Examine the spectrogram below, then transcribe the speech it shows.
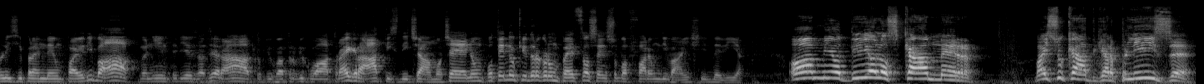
Lui si prende un paio di buff, niente di esagerato, più 4 più 4. È gratis, diciamo. Cioè, non potendo chiudere con un pezzo ha senso buffare un Divine Shield e via. Oh mio Dio, lo scammer! Vai su Khadgar, please!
